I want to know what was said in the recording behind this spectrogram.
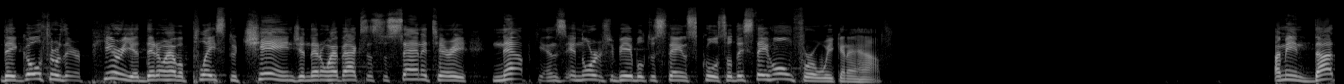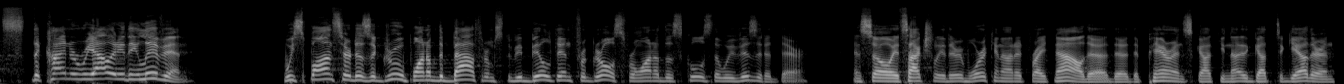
they go through their period, they don't have a place to change and they don't have access to sanitary napkins in order to be able to stay in school. So they stay home for a week and a half. I mean, that's the kind of reality they live in. We sponsored as a group one of the bathrooms to be built in for girls for one of the schools that we visited there. And so it's actually, they're working on it right now. The, the, the parents got, united, got together and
